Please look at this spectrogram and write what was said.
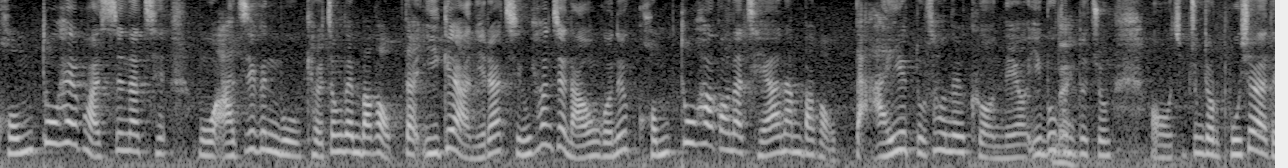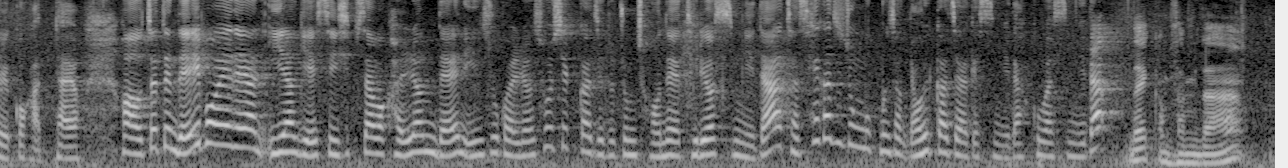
검토해 봤으나 제- 뭐 아직은 뭐 결정된 바가 없다 이게 아니라 지금 현재 나온 거는 검토하거나 제안한 바가 없다 아예 또 선을 그었네요. 이 부분도 네. 좀 어, 집중적으로 보셔야 될 것 같아요. 아, 어쨌든 네이버에 대한 이야기 S24와 관련된 인수 관련 소식까지도 좀 전해드렸습니다. 자, 세 가지 종목 분석 여기까지 하겠습니다. 고맙습니다. 네, 감사합니다.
